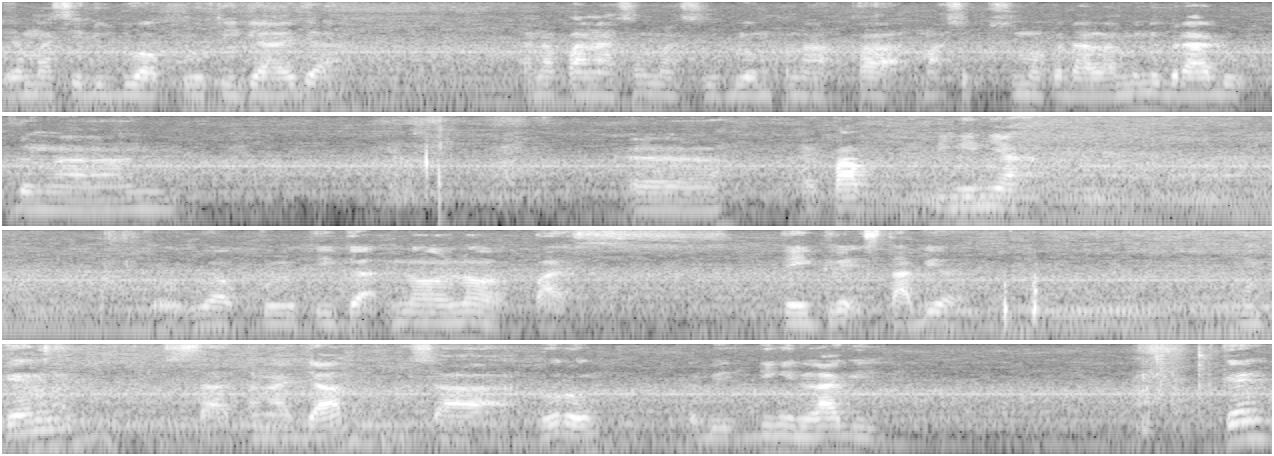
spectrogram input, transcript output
Dia masih di 23 aja karena panasnya masih belum kena ke, masuk semua ke dalam ini beradu dengan eh, epap dinginnya. 23.00 pas degrade stabil. Mungkin setengah jam bisa turun lebih dingin lagi. Oke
